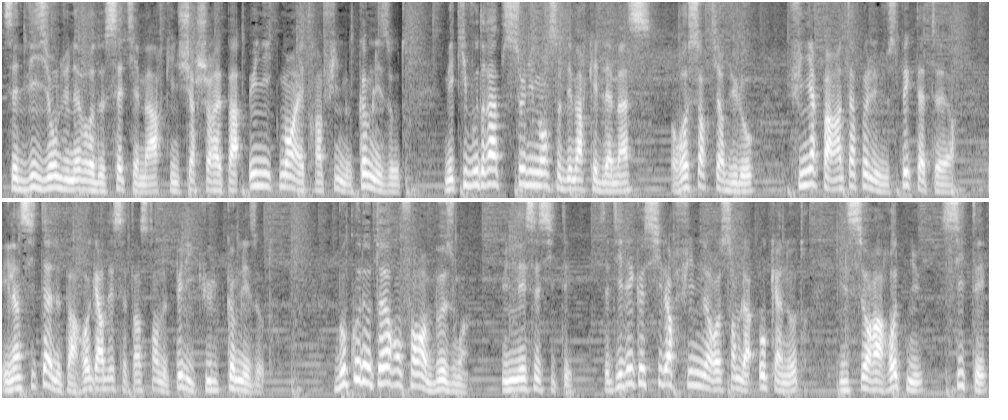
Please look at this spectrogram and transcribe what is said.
cette vision d'une œuvre de 7ème art qui ne chercherait pas uniquement à être un film comme les autres, mais qui voudrait absolument se démarquer de la masse, ressortir du lot, finir par interpeller le spectateur et l'inciter à ne pas regarder cet instant de pellicule comme les autres. Beaucoup d'auteurs en font un besoin, une nécessité. Cette idée que si leur film ne ressemble à aucun autre, il sera retenu, cité,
